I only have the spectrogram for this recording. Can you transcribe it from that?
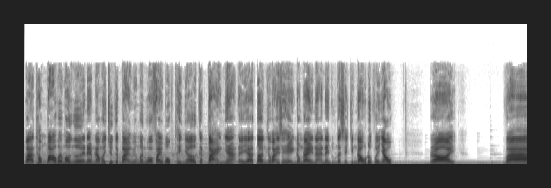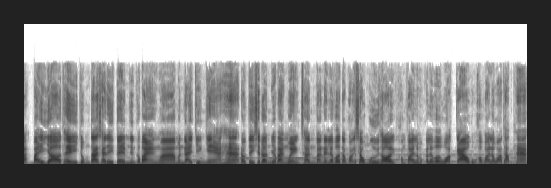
Và thông báo với mọi người, anh em nào mà chưa kết bạn với mình qua Facebook thì nhớ kết bạn nha. Để à, tên các bạn sẽ hiện trong đây nè, anh em chúng ta sẽ chiến đấu được với nhau. Rồi và bây giờ thì chúng ta sẽ đi tìm những các bạn mà mình đại chiến nhẹ ha. Đầu tiên sẽ đến với bạn Nguyễn Thịnh Bạn này level tầm khoảng 60 thôi. Không phải là một cái level quá cao cũng không phải là quá thấp ha.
